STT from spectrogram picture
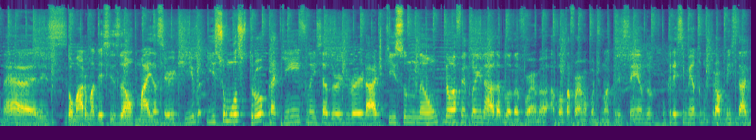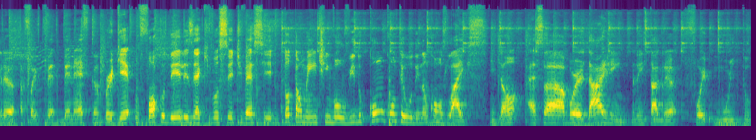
né? Eles tomaram uma decisão mais assertiva e isso mostrou para quem é influenciador de verdade que isso não não afetou em nada a plataforma. A plataforma continua crescendo, o crescimento do próprio Instagram foi benéfica, porque o foco deles é que você tivesse totalmente envolvido com o conteúdo e não com os likes. Então, essa abordagem do Instagram foi muito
